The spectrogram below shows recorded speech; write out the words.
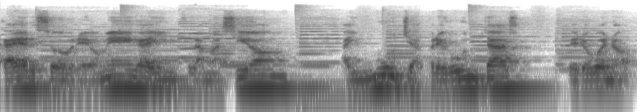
caer sobre omega e inflamación. Hay muchas preguntas, pero bueno,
